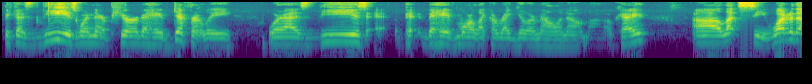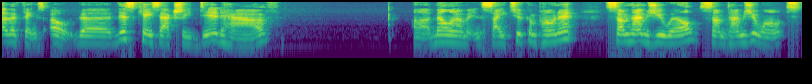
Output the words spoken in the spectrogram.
because these, when they're pure, behave differently, whereas these behave more like a regular melanoma, okay? Uh, let's see. What are the other things? Oh, the this case actually did have melanoma in situ component. Sometimes you will, sometimes you won't.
